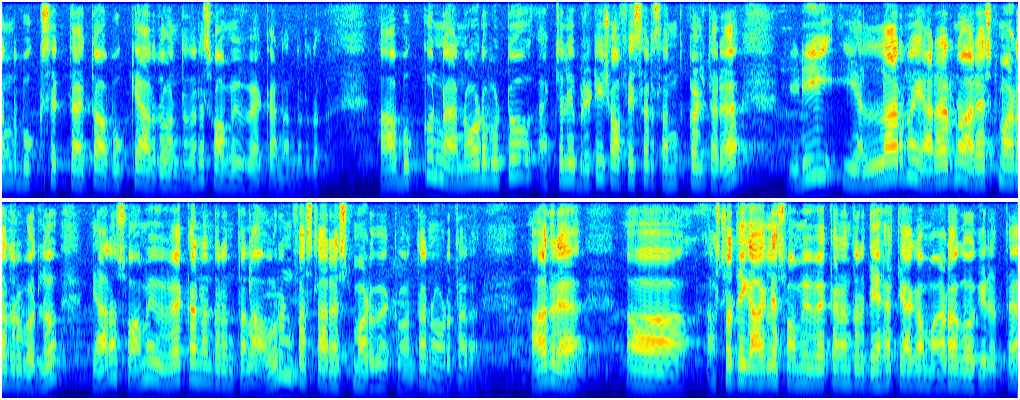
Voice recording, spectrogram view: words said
ಒಂದು ಬುಕ್ ಸಿಗ್ತಾ ಇತ್ತು, ಆ ಬುಕ್ ಯಾರ್ದು ಅಂತಂದರೆ ಸ್ವಾಮಿ ವಿವೇಕಾನಂದರದು ಆ ಬುಕ್ಕನ್ನು ನೋಡ್ಬಿಟ್ಟು ಆ್ಯಕ್ಚುಲಿ ಬ್ರಿಟಿಷ್ ಆಫೀಸರ್ಸ್ ಅಂದ್ಕೊಳ್ತಾರೆ, ಇಡೀ ಎಲ್ಲರನ್ನೂ ಯಾರ್ಯಾರನ್ನೂ ಅರೆಸ್ಟ್ ಮಾಡೋದ್ರ ಬದಲು ಯಾರೋ ಸ್ವಾಮಿ ವಿವೇಕಾನಂದ್ರ ಅಂತಲ್ಲ ಅವ್ರನ್ನ ಫಸ್ಟ್ ಅರೆಸ್ಟ್ ಮಾಡಬೇಕು ಅಂತ ನೋಡ್ತಾರೆ. ಆದರೆ ಅಷ್ಟೊತ್ತಿಗೆ ಆಗಲೇ ಸ್ವಾಮಿ ವಿವೇಕಾನಂದರು ದೇಹ ತ್ಯಾಗ ಮಾಡೋಗೋಗಿರುತ್ತೆ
